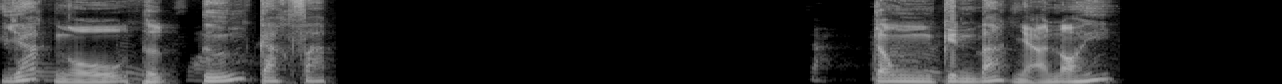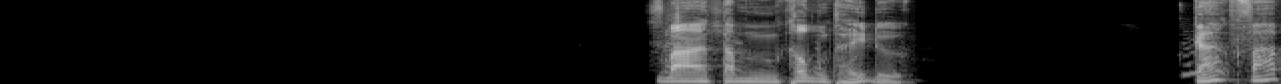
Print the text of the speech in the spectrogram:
Giác ngộ thực tướng các Pháp Trong Kinh Bát Nhã nói Ba tâm không thể được. Các Pháp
